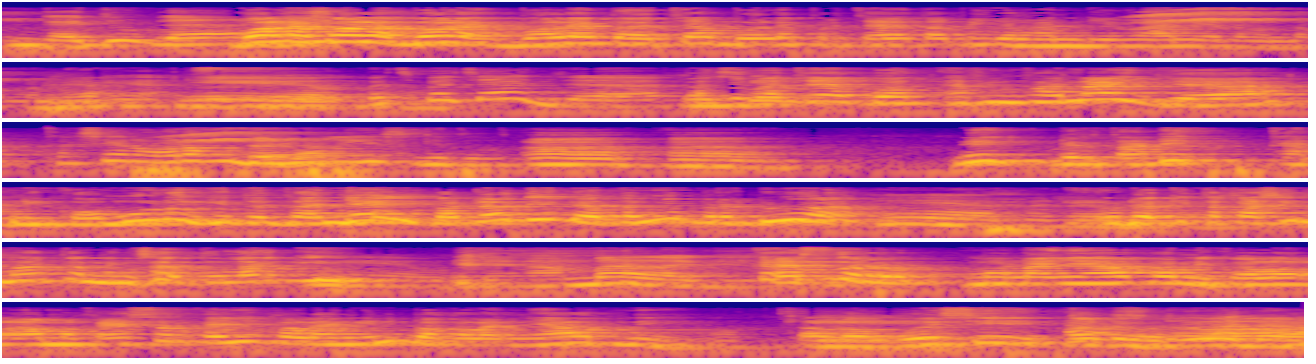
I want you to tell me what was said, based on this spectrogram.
enggak juga. Boleh, boleh, boleh, boleh baca, boleh percaya tapi jangan gimana teman-teman ya. Iya, baca-baca aja. Baca-baca buat having fun aja. Kasihan orang udah nulis gitu. Eh, eh. Nih dari tadi Kaniko mulu kita tanyain, padahal dia datangnya berdua. Iya, benar. Udah kita kasih makan yang satu lagi. Iya, udah nambah lagi. Kester mau nanya apa nih? Kalau sama Kester kayaknya kalau yang ini bakalan nyaut nih. Oke. Kalau gue sih, aduh, dia dong.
